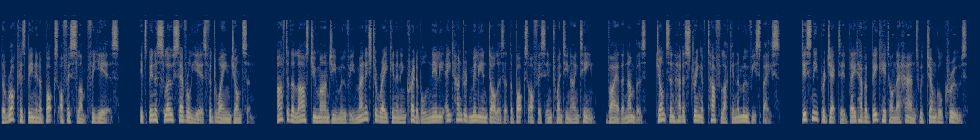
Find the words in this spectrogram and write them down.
The Rock has been in a box office slump for years. It's been a slow several years for Dwayne Johnson. After the last Jumanji movie managed to rake in an incredible nearly $800 million at the box office in 2019, via the numbers, Johnson had a string of tough luck in the movie space. Disney projected they'd have a big hit on their hands with Jungle Cruise,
